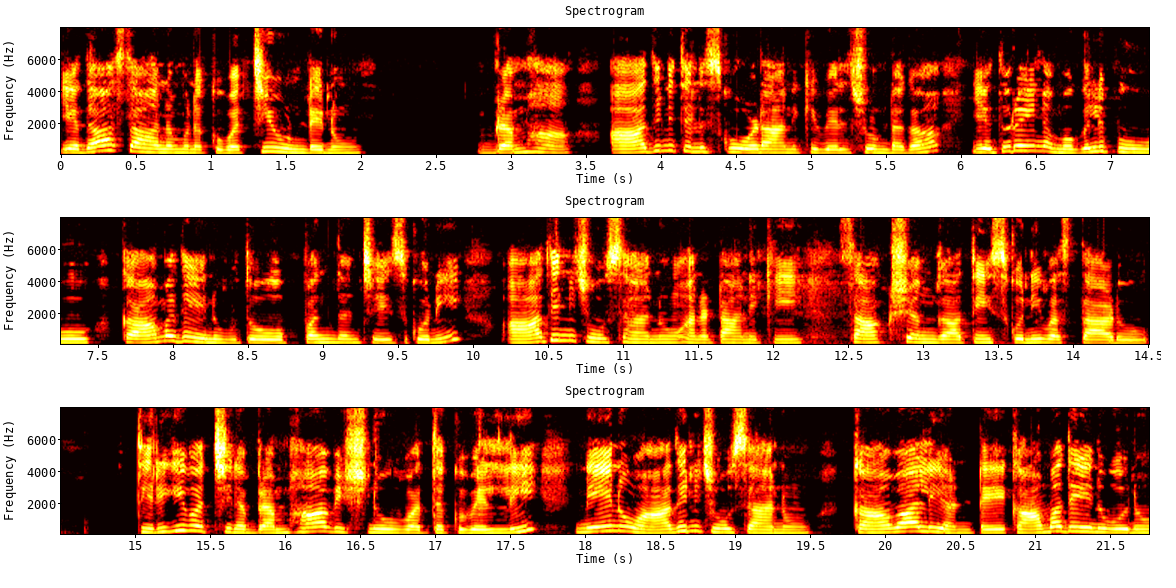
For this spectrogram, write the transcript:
యథాస్థానమునకు వచ్చి ఉండెను. బ్రహ్మ ఆదిని తెలుసుకోవడానికి వెళ్చుండగా ఎదురైన మొగలి పువ్వు కామధేనువుతో ఒప్పందం చేసుకొని ఆదిని చూశాను అనటానికి సాక్ష్యంగా తీసుకుని వస్తాడు. తిరిగి వచ్చిన బ్రహ్మ విష్ణువు వద్దకు వెళ్ళి నేను ఆదిని చూశాను. కావాలి అంటే కామధేనువును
